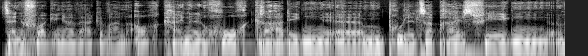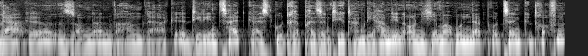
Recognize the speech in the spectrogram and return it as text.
Seine Vorgängerwerke waren auch keine hochgradigen ähm, Pulitzer-preisfähigen Werke, sondern waren Werke, die den Zeitgeist gut repräsentiert haben. Die haben den auch nicht immer 100 Prozent getroffen,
